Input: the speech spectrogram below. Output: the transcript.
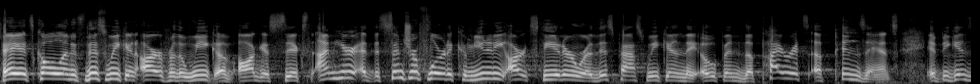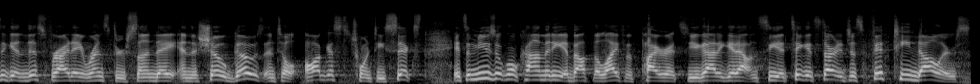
Hey, it's Cole, and it's This Week in Art for the week of August 6th. I'm here at the Central Florida Community Arts Theater, where this past weekend they opened The Pirates of Penzance. It begins again this Friday, runs through Sunday, and the show goes until August 26th. It's a musical comedy about the life of pirates. You got to get out and see it. Tickets start at just $15.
